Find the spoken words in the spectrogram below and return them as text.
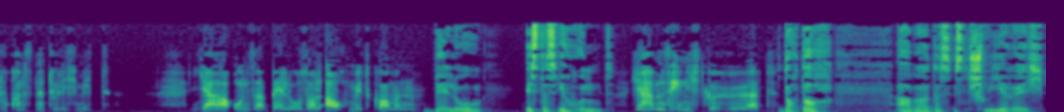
Du kommst natürlich mit. Ja, unser Bello soll auch mitkommen. Bello? Ist das Ihr Hund? Ja, haben Sie ihn nicht gehört? Doch, doch. Aber das ist schwierig.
